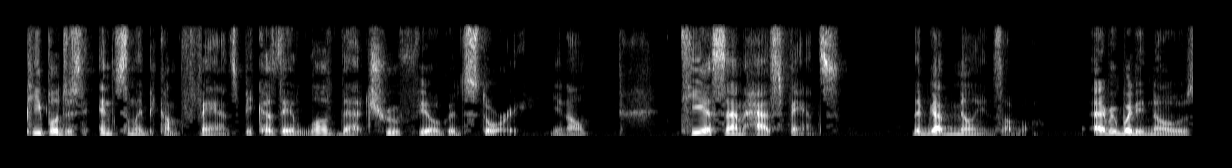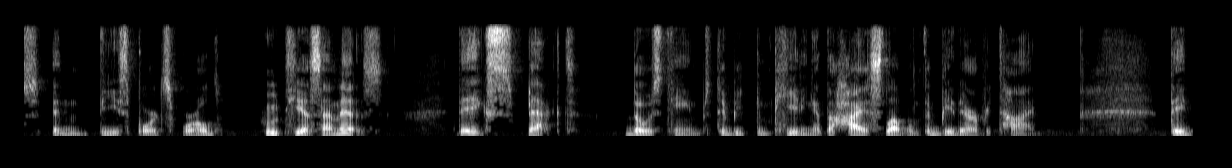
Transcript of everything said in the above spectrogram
people just instantly become fans because they love that true feel good story. You know, TSM has fans, they've got millions of them. Everybody knows in the esports world who TSM is. They expect those teams to be competing at the highest level and to be there every time. They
